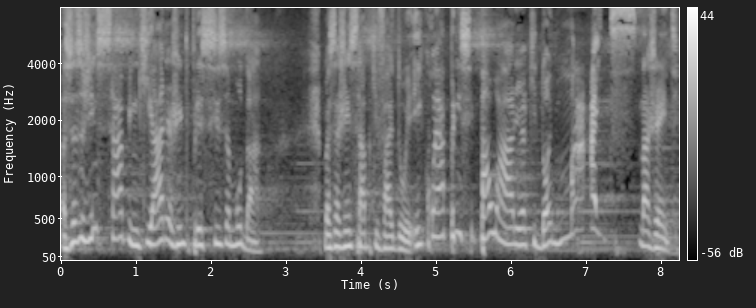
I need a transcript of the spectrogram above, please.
Às vezes a gente sabe em que área a gente precisa mudar, mas a gente sabe que vai doer. E qual é a principal área que dói mais na gente?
